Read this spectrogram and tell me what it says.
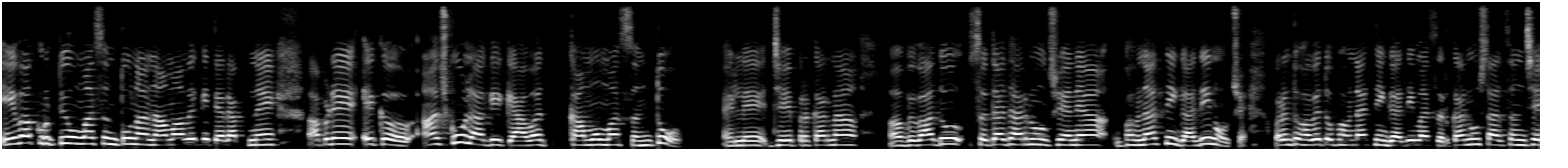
એવા કૃત્યોમાં સંતોના નામ આવે કે ત્યારે આપને, આપણે એક આંચકું લાગે કે આવા કામોમાં સંતો એટલે જે પ્રકારના વિવાદો સત્તાધારનું છે અને આ ભવનાથની ગાદીનો છે. પરંતુ હવે તો ભવનાથની ગાદીમાં સરકારનું શાસન છે.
